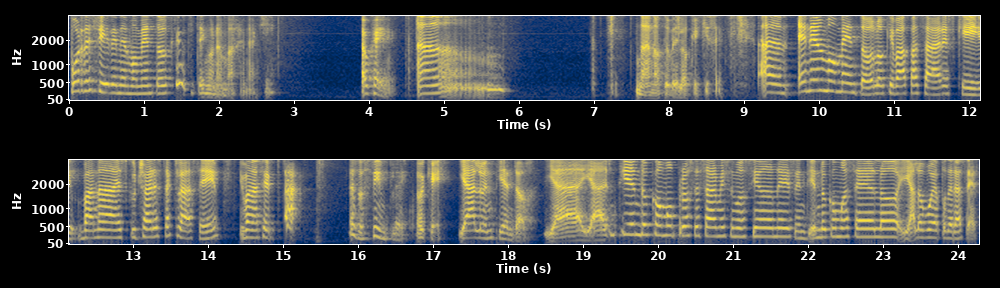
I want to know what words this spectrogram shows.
Por decir en el momento, creo que tengo una imagen aquí. Ok. Um, no, no tuve lo que quise. Um, en el momento lo que va a pasar es que van a escuchar esta clase y van a decir, ah, eso es simple. Ok, ya lo entiendo. Ya, ya entiendo cómo procesar mis emociones, entiendo cómo hacerlo, ya lo voy a poder hacer.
